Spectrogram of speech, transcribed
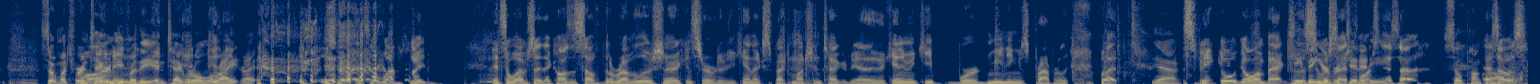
so much for Well, I integrity mean, for the integral it- it- right, right? It's, it's, a, it's a website. It's a website that calls itself the Revolutionary Conservative. You can't expect much integrity. They can't even keep word meanings properly. But yeah, speak go, going back to the Keeping your virginity. force, I, so punk as I was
